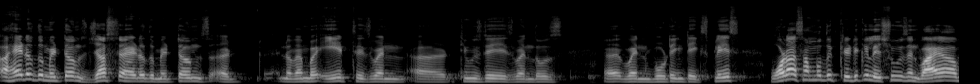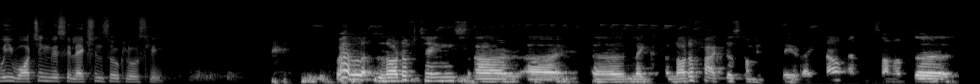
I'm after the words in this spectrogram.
ahead of the midterms, just ahead of the midterms, uh, November 8th is when, uh, Tuesday is when those, uh, when voting takes place. What are some of the critical issues and why are we watching this election so closely? Well, a lot of things are uh, uh, like a lot of factors come into play right now, and some of the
